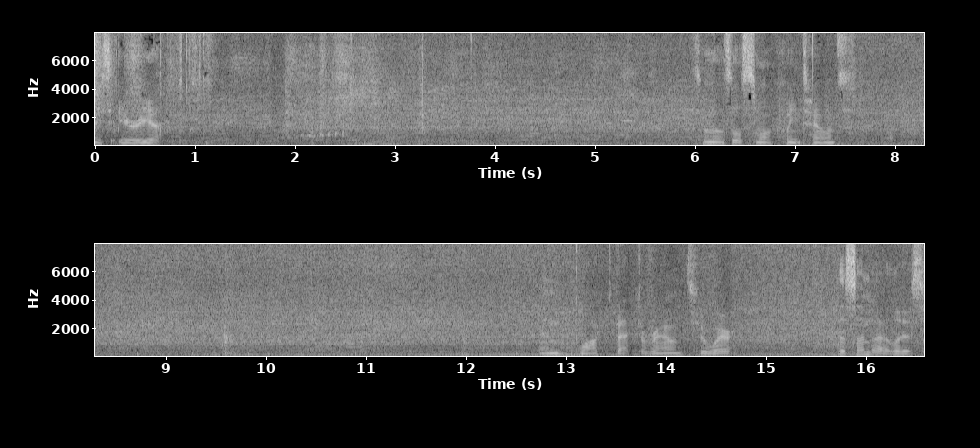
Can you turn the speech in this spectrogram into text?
Nice area. Some of those little small quaint towns. And walked back around to where the sundial is.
